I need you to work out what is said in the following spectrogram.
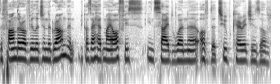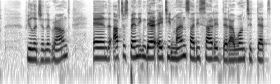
the founder of Village Underground, and because I had my office inside one of the tube carriages of Village Underground. And after spending there 18 months, I decided that I wanted that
